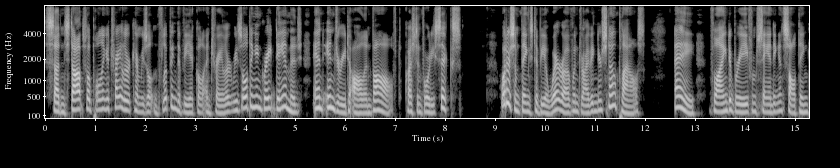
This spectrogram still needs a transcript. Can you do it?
Sudden stops while pulling a trailer can result in flipping the vehicle and trailer, resulting in great damage and injury to all involved. Question 46. What are some things to be aware of when driving near snow plows? A. Flying debris from sanding and salting,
